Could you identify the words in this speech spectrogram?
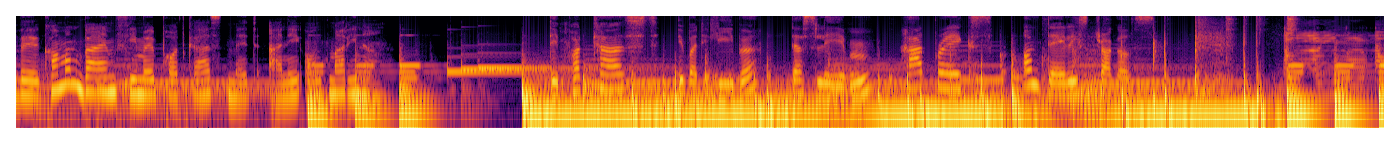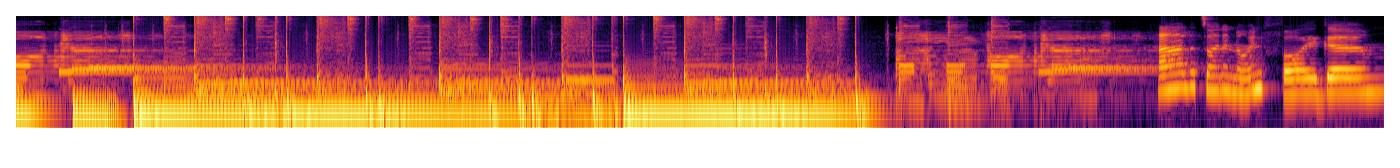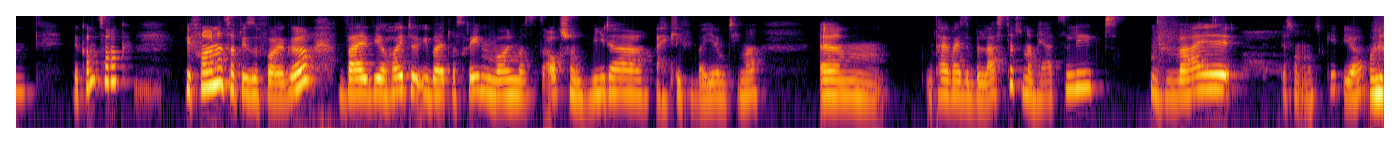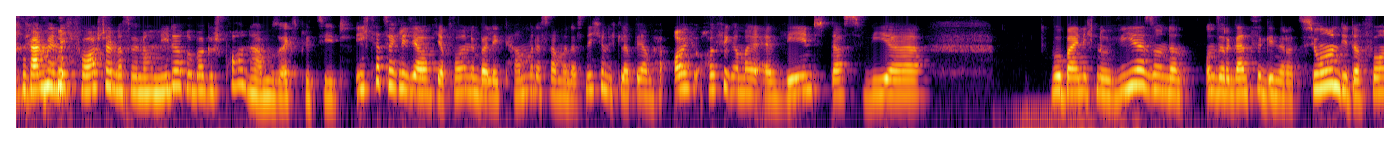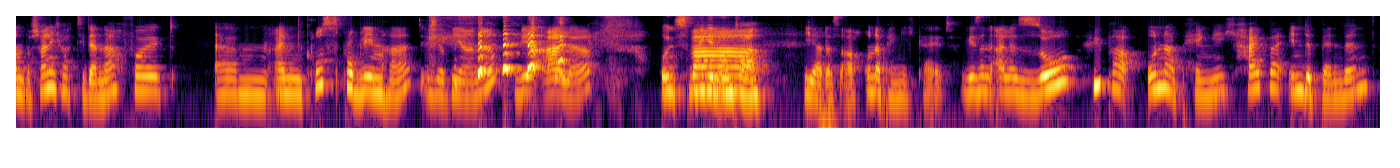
Willkommen beim Female Podcast mit Annie und Marina. Dem Podcast über die Liebe, das Leben, Heartbreaks und Daily Struggles. Hallo zu einer neuen Folge. Willkommen zurück. Wir freuen uns auf diese Folge, weil wir heute über etwas reden wollen, was uns auch schon wieder, eigentlich wie bei jedem Thema, ähm, teilweise belastet und am Herzen liegt, weil es um uns geht, ja. Und ich kann mir nicht vorstellen, dass wir noch nie darüber gesprochen haben, so explizit. Ich tatsächlich auch. Ich habe vorhin überlegt, haben wir das, haben wir das nicht. Und ich glaube, wir haben häufiger mal erwähnt, dass wir, wobei nicht nur wir, sondern unsere ganze Generation, die davor und wahrscheinlich auch die danach folgt, ähm, ein großes Problem hat in der Birne, wir alle. Und zwar. Wir gehen unter. Ja, das auch. Unabhängigkeit. Wir sind alle so hyper unabhängig, hyper independent,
